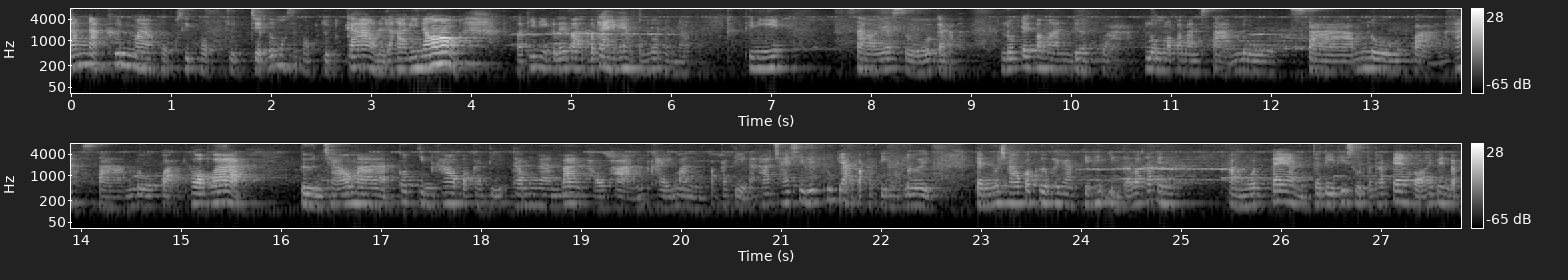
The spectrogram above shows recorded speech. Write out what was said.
น้ำหนักขึ้นมา 66.7หรือ66.9เนี่ยแหละคะพี่น้องมาที่นี่ก็เลยว่าบ่ได้แล้วต้องลดน้ำหนัก ทีนี้สาวยาโสกับลดได้ประมาณเดือนกว่า ลงมาประมาณ 3 โล 3 โลกว่านะคะ 3 โลกว่า เพราะว่า ตื่นเช้ามาก็กินข้าวปกติทำงานบ้านเผาผลาญไขมันปกตินะคะ ใช้ชีวิตทุกอย่างปกติหมดเลย แต่มื้อเช้าก็คือพยายามกินให้อิ่มแต่ว่าถ้าเป็นงดแป้งจะดีที่สุดแต่ถ้าแป้งขอให้เป็นแบบ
